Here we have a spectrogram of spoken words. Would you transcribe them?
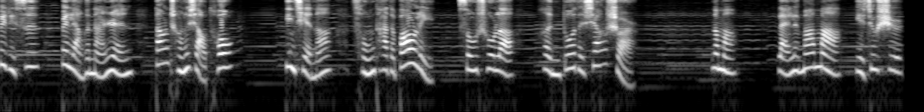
菲利斯被两个男人当成了小偷，并且呢，从他的包里。搜出了很多的香水儿，那么，莱莱妈妈也就是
